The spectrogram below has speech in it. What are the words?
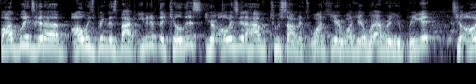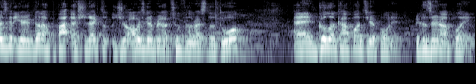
Fogblade's gonna always bring this back. Even if they kill this, you're always gonna have two summons. One here, one here, wherever you bring it. So you're always gonna you're gonna fat extra deck. You're always gonna bring out two for the rest of the duel. And good luck, have fun to your opponent because they're not playing.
